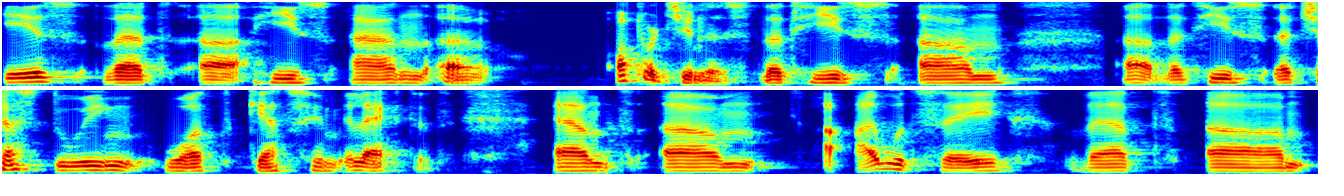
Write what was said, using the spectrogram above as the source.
is that uh, he's an opportunist, that he's um, that he's just doing what gets him elected. And um, I would say that um,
